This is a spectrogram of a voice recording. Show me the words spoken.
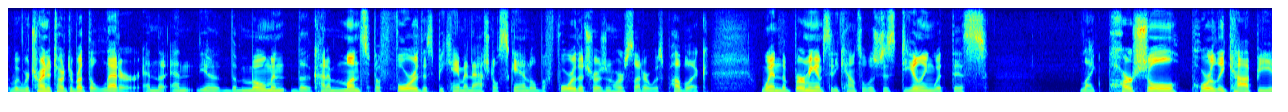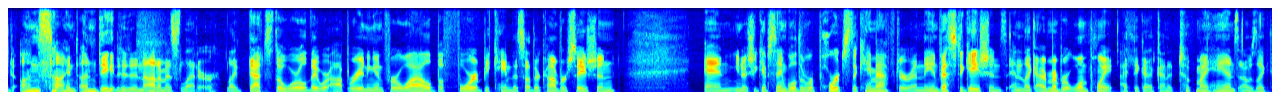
we we're trying to talk about the letter and the and you know the moment, the kind of months before this became a national scandal, before the Trojan Horse letter was public, when the Birmingham City Council was just dealing with this like partial, poorly copied, unsigned, undated, anonymous letter. Like that's the world they were operating in for a while before it became this other conversation. And you know, she kept saying, "Well, the reports that came after and the investigations." And like I remember at one point, I think I kind of took my hands. And I was like,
